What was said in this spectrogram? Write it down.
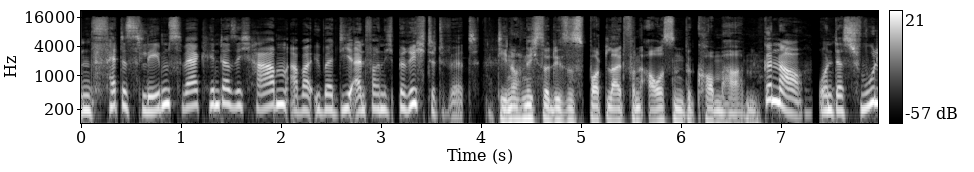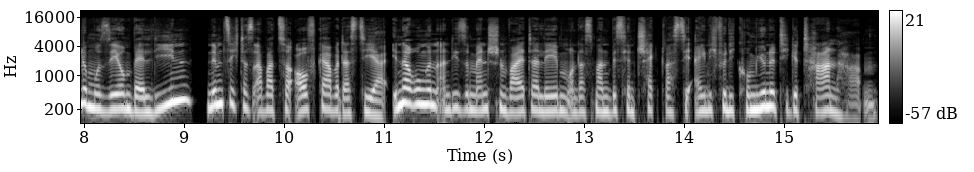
ein fettes Lebenswerk hinter sich haben, aber über die einfach nicht berichtet wird. Die noch nicht so dieses Spotlight von außen bekommen haben. Genau. Und das Schwule Museum Berlin nimmt sich das aber zur Aufgabe, dass die Erinnerungen an diese Menschen weiterleben und dass man ein bisschen checkt, was die eigentlich für die Community getan haben.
